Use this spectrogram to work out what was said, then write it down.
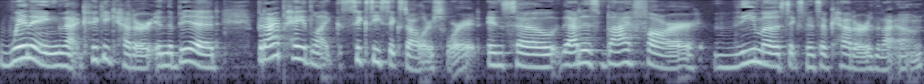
winning that cookie cutter in the bid, but I paid like $66 for it. And so that is by far the most expensive cutter that I own.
